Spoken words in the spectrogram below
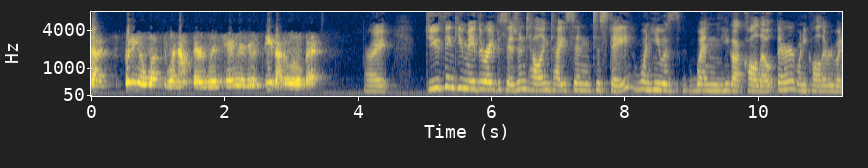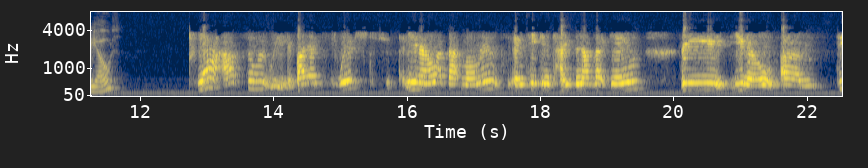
that's putting a loved one out there with him. You're going to see that a little bit. All right. Do you think you made the right decision telling Tyson to stay when he was when he got called out there when he called everybody out? Yeah, absolutely. If I had switched, you know, at that moment and taken Tyson out of that game, they, you know, um, to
